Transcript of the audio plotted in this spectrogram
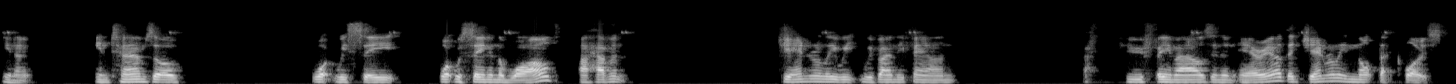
you know, in terms of what we see, what was seen in the wild, I haven't generally, we, we've only found a few females in an area. They're generally not that close.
